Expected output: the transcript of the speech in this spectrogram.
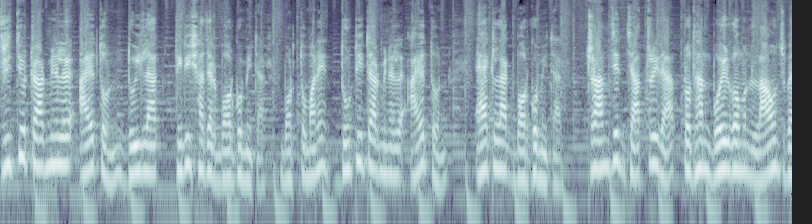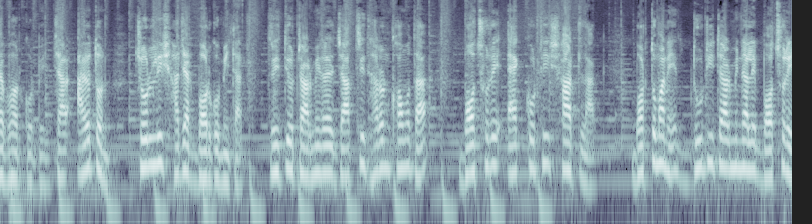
তৃতীয় টার্মিনালের আয়তন দুই লাখ তিরিশ হাজার বর্গমিটার। বর্তমানে দুটি টার্মিনালের আয়তন এক লাখ বর্গমিটার। ট্রানজিট যাত্রীরা প্রধান বহির্গমন লাউঞ্জ ব্যবহার করবে, যার আয়তন চল্লিশ হাজার বর্গমিটার। তৃতীয় টার্মিনালের যাত্রী ধারণ ক্ষমতা বছরে এক কোটি ষাট লাখ। বর্তমানে দুটি টার্মিনালে বছরে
